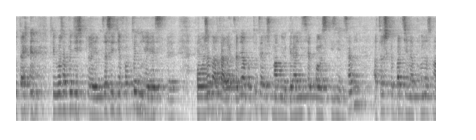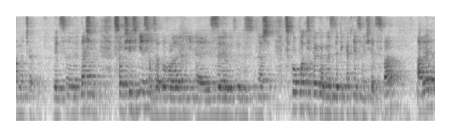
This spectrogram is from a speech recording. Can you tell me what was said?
Tutaj, czyli można powiedzieć, e, dosyć niefortunnie jest e, położona ta elektrownia, bo tutaj już mamy granicę Polski z Niemcami, a troszkę bardziej na północ mamy Czechów. Więc e, nasi sąsiedzi nie są zadowoleni z, z, z, nasze, z kłopotliwego, mówiąc delikatnie, sąsiedztwa, ale, e,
